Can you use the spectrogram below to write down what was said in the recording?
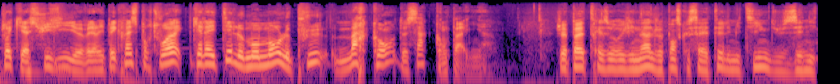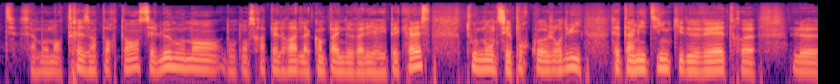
Toi qui as suivi euh, Valérie Pécresse, pour toi, quel a été le moment le plus marquant de sa campagne? Je vais pas être très original, je pense que ça a été le meeting du Zénith. C'est un moment très important, c'est le moment dont on se rappellera de la campagne de Valérie Pécresse. Tout le monde sait pourquoi aujourd'hui. C'est un meeting qui devait être euh,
